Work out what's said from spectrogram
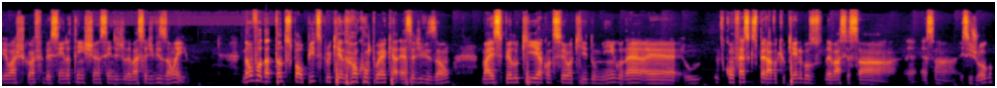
Eu acho que o FBC ainda tem chance ainda de levar essa divisão aí. Não vou dar tantos palpites porque não acompanho essa divisão, mas pelo que aconteceu aqui domingo, né, é, eu, confesso que esperava que o Cannibals levasse essa, essa, esse jogo,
